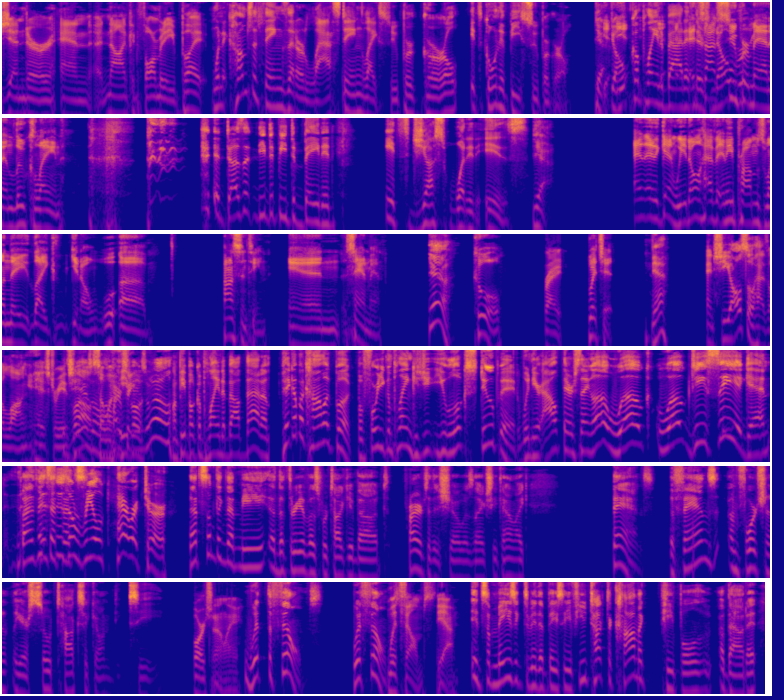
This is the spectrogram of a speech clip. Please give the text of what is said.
gender and uh, nonconformity. But when it comes to things that are lasting, like Supergirl, it's going to be Supergirl. Yeah. Don't Yeah, complain about it. It's There's not no Superman and Luke Lane. it doesn't need to be debated. It's just what it is. Yeah. And, and again, we don't have any problems when they like you know uh, Constantine and Sandman. Yeah. Cool, Right. switch it. And she also has a long history as She well. So when people as well. when people complain about that, um, pick up a comic book before you complain because you, you look stupid when you're out there saying, "Oh, woke woke DC again." But I think this that is a real character. That's something that me, uh, the three of us were talking about prior to this show was actually kind of like fans. The fans, unfortunately, are so toxic on DC Fortunately, with the films. With films. with films, yeah, it's amazing to me that basically if you talk to comic people about it,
